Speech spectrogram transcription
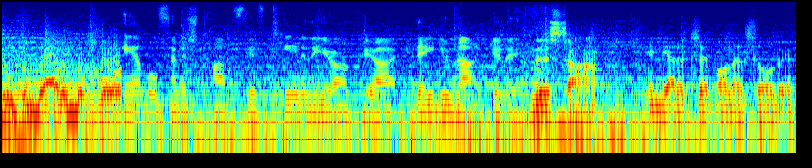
We've been batted before. Campbell finished top 15 in the RPI. They do not get it. This time. You got a chip on that shoulder.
